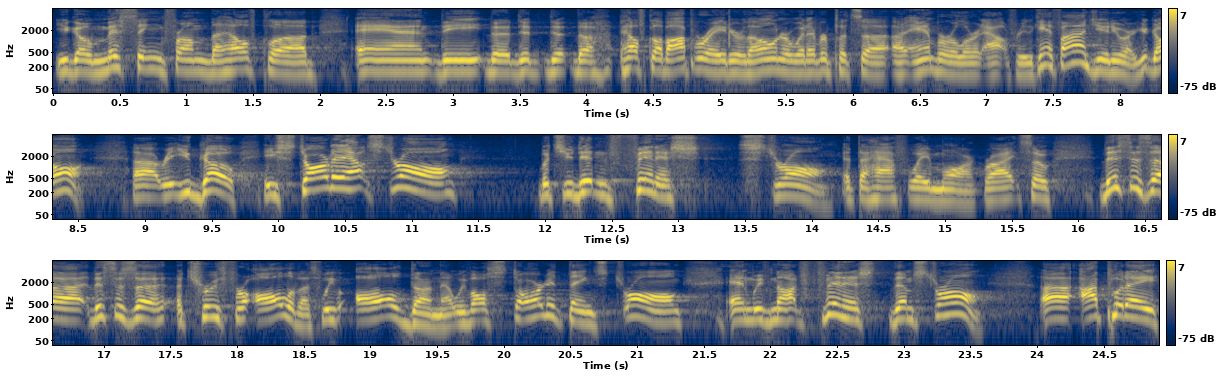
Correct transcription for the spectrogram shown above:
You go missing from the health club, and the, the, the, the health club operator, the owner, whatever, puts an Amber Alert out for you. They can't find you anywhere. You're gone. Uh, you go. You started out strong, but you didn't finish strong at the halfway mark, right? So this is a this is a, a, truth for all of us. We've all done that. We've all started things strong, and we've not finished them strong. Uh, I put a,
